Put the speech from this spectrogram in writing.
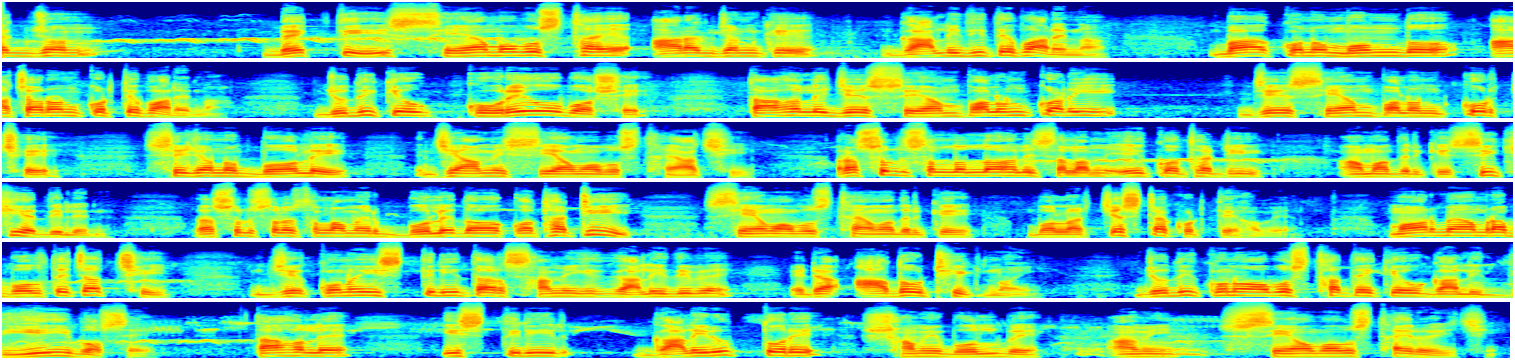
একজন ব্যক্তি শ্যাম অবস্থায় আর একজনকে গালি দিতে পারে না বা কোনো মন্দ আচরণ করতে পারে না। যদি কেউ করেও বসে, তাহলে যে শ্যাম পালনকারী, যে শ্যাম পালন করছে, সে যেন বলে যে আমি শ্যাম অবস্থায় আছি। রাসুল সাল্লাহ আলি সাল্লাম এই কথাটি আমাদেরকে শিখিয়ে দিলেন। রাসুল সাল্লাহ সাল্লামের বলে দেওয়া কথাটি শ্যাম অবস্থায় আমাদেরকে বলার চেষ্টা করতে হবে। মর্মে আমরা বলতে চাচ্ছি যে কোনো স্ত্রী তার স্বামীকে গালি দিবে, এটা আদৌ ঠিক নয়। যদি কোনো অবস্থাতে কেউ গালি দিয়েই বসে, তাহলে স্ত্রীর গালির উত্তরে স্বামী বলবে, আমি সেম অবস্থায় রয়েছি।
